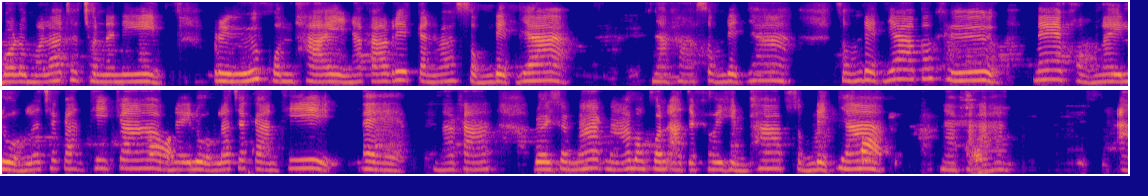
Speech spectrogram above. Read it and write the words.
บรมราชชนนี หรือคนไทยนะคะ เรียกกันว่าสมเด็จย่านะคะสมเด็จย่า สมเด็จย่าก็คือ แม่ของในหลวงรัชกาลที่ 9 ในหลวงรัชกาลที่8นะคะ โดยส่วนมากนะบางคนอาจจะเคยเห็นภาพสมเด็จย่านะคะ อะ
